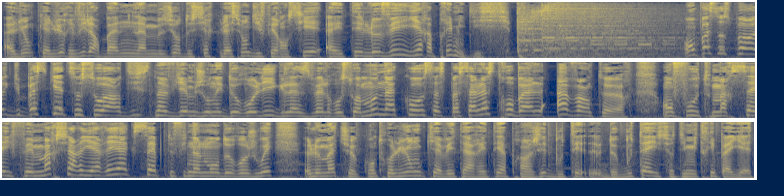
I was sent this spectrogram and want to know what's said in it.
À Lyon, Calure et Villeurbanne, la mesure de circulation différenciée a été levée hier après-midi. On passe au sport avec du basket ce soir. 19e journée d'Euroleague. Lasvel reçoit Monaco. Ça se passe à l'Astrobal à 20h. En foot, Marseille fait marche arrière et accepte finalement de rejouer le match contre Lyon qui avait été arrêté après un jet de bouteille, de bouteille sur Dimitri Payet.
